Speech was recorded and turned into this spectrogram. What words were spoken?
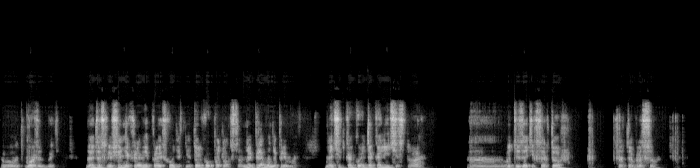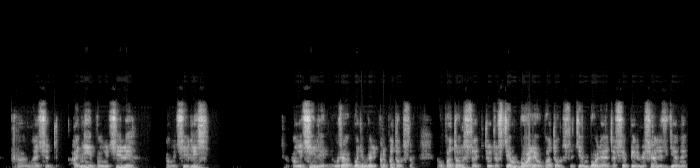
Вот, может быть. Но это смешение кровей происходит не только у потомства, но и прямо напрямую. Значит, какое-то количество э, вот из этих сортов, сортобразцов, э, значит, они получили, получились, получили, уже будем говорить про потомство. У потомства, тут уж тем более у потомства, тем более это все перемешались гены.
